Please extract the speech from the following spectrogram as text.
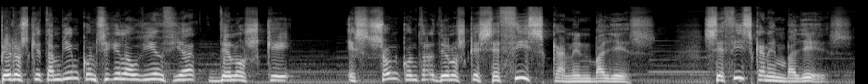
Pero es que también consigue la audiencia de los que son contra, de los que se ciscan en Vallés. Se ciscan en Vallés,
